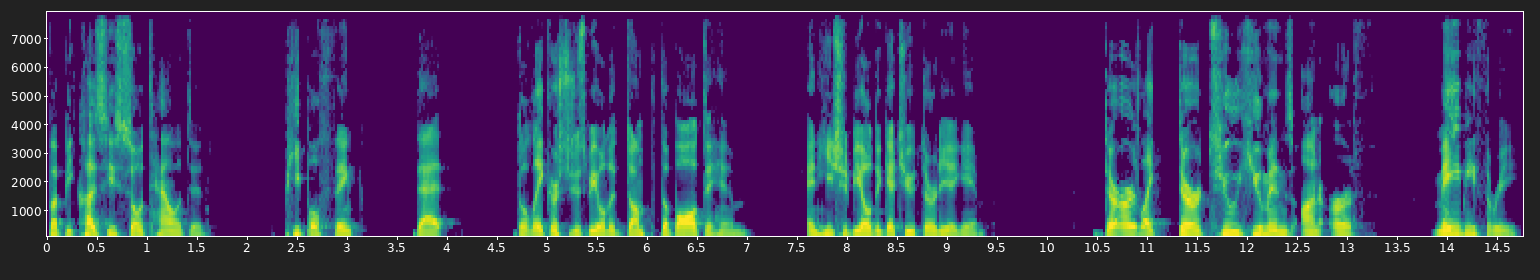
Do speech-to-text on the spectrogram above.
but because he's so talented, people think that the Lakers should just be able to dump the ball to him, and he should be able to get you 30 a game. There are like there are two humans on Earth, maybe three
